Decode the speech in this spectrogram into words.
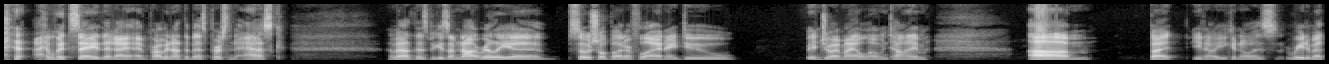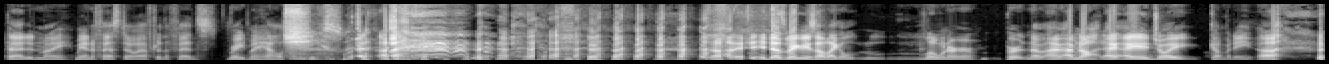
I would say that I, I'm probably not the best person to ask about this because I'm not really a social butterfly, and I do enjoy my alone time. Um, but you know, you can always read about that in my manifesto after the feds raid my house. Jeez. But, uh, uh, it, it does make me sound like a loner. Per- no, I, I'm not. I, I enjoy company. Uh, Is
